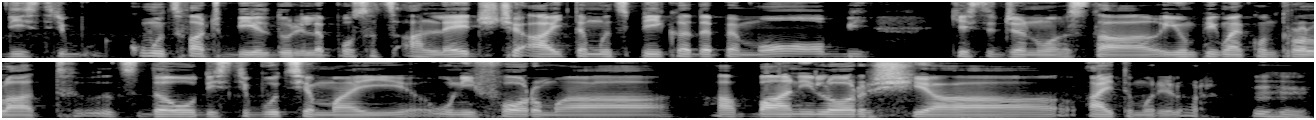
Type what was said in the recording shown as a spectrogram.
distribu- cum îți faci build-urile, poți să-ți alegi ce item îți pică de pe mobi, chestii genul ăsta, e un pic mai controlat, îți dă o distribuție mai uniformă a, a banilor și a itemurilor. Mhm.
